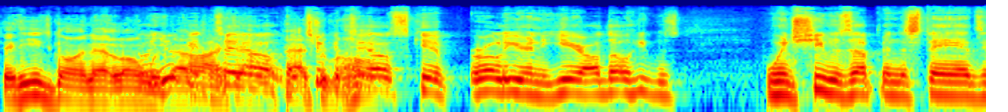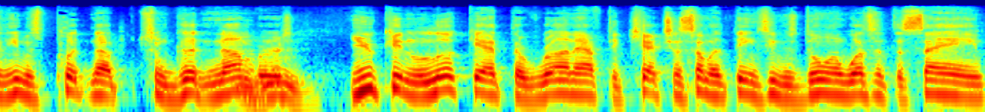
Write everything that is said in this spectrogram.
that he's going that long Well, you without could tell, Patrick but you could tell Skip earlier in the year, although he was when she was up in the stands and he was putting up some good numbers. Mm-hmm. You can look at the run after catch and some of the things he was doing wasn't the same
